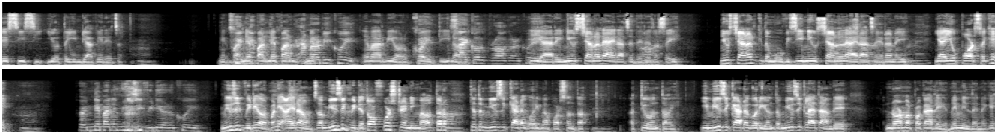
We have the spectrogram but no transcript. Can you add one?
दे सिसी यो त इन्डियाकै रहेछ। नेपाल नेपाल एमआरबीहरू खै? तिनीहरू यी यहाँ न्युज च्यानलै आइरहेको छ धेरै जस्तो यी न्युज च्यानल कि त मुभिज यी न्युज च्यानलै आइरहेको छ हेर न यी यहाँ यो पढ्छ कि? नेपाली म्युजिक भिडियोहरू खोइ म्युजिक भिडियोहरू पनि आइरहेको हुन्छ। म्युजिक भिडियो त अफकोर्स ट्रेन्डिङमा हो तर। त्यो त म्युजिक क्याटेगोरीमा पर्छ नि त। त्यो हो नि त है। यी म्युजिक क्याटेगोरी हो नि त। म्युजिकलाई त हामीले नर्मल प्रकारले हेर्नै मिल्दैन कि।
